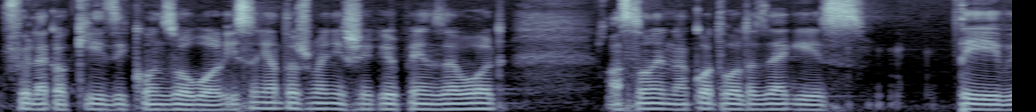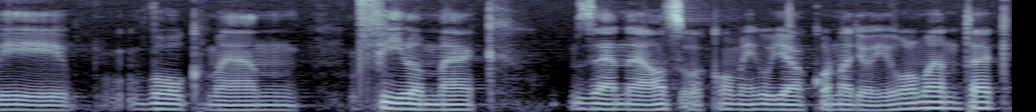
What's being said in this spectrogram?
főleg a kézi konzolból iszonyatos mennyiségű pénze volt. A sony ott volt az egész TV, Walkman, filmek, zene, az akkor még ugye akkor nagyon jól mentek.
